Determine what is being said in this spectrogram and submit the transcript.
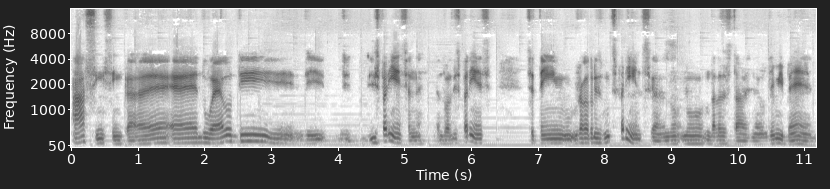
Ah, sim, sim, cara. É, é duelo de, de, de, de experiência, né? É duelo de experiência. Você tem jogadores muito experientes, cara, no, no, no Dallas Stars, né? O Jamie Benn,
